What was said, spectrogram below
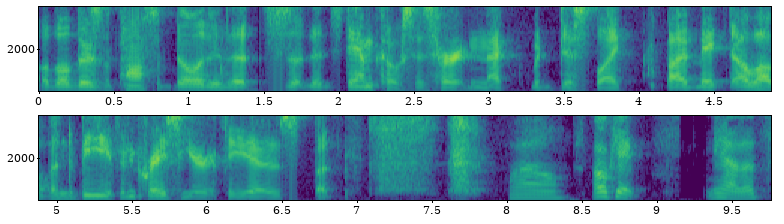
although there's the possibility that S- that Stamkos is hurt, and that would just like I make allow them to be even crazier if he is. But wow, okay, yeah, that's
